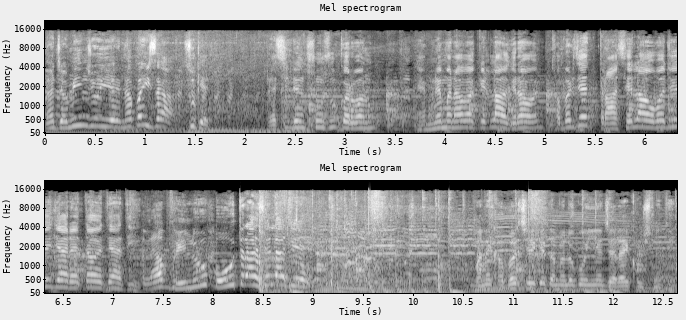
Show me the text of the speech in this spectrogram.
ના જમીન જોઈએ ના પૈસા. શું કે? રેસિડેન્સનું શું કરવાનું? એમને મનાવવા કેટલા અઘરા હોય? ખબર છે? ત્રાસેલા હોવા જોઈએ જ્યાં રહેતા હોય ત્યાંથી. અલા ભઈલું બહુ ત્રાસેલા છે. મને ખબર છે કે તમે લોકો અહીંયા જરાય ખુશ નથી.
